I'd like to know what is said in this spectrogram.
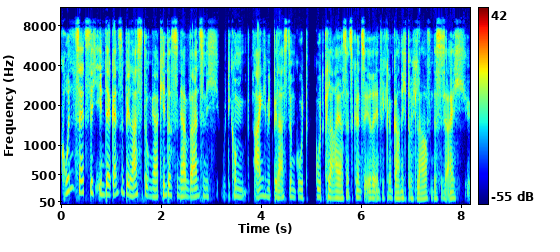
grundsätzlich in der ganzen Belastung, ja, Kinder sind ja wahnsinnig, die kommen eigentlich mit Belastung gut, gut klar, ja, sonst können sie ihre Entwicklung gar nicht durchlaufen. Das ist eigentlich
